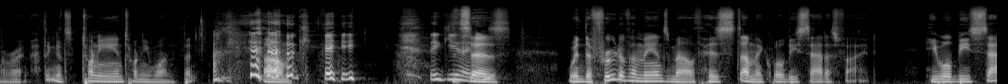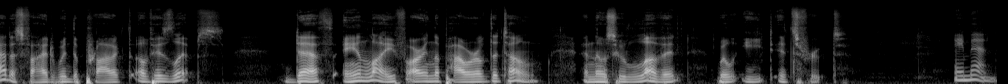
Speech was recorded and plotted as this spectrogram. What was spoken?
All right. I think it's 20 and 21, but okay. Um, okay. Thank you. It honey. says, "With the fruit of a man's mouth his stomach will be satisfied. He will be satisfied with the product of his lips. Death and life are in the power of the tongue, and those who love it will eat its fruit." Amen.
